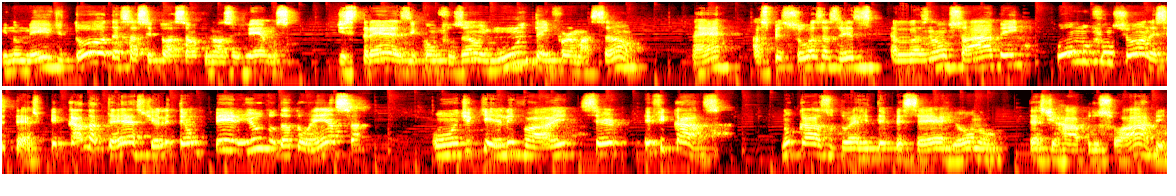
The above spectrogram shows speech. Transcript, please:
e no meio de toda essa situação que nós vivemos de estresse, confusão e muita informação, né? As pessoas às vezes elas não sabem como funciona esse teste, porque cada teste ele tem um período da doença onde que ele vai ser eficaz. No caso do RT-PCR ou no teste rápido suave,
